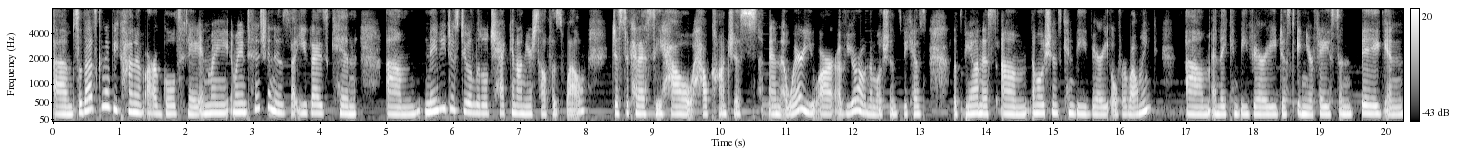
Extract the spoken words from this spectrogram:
Um, so that's going to be kind of our goal today and my my intention is that you guys can um, maybe just do a little check-in on yourself as well just to kind of see how how conscious and aware you are of your own emotions because let's be honest um, emotions can be very overwhelming um, and they can be very just in your face and big and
